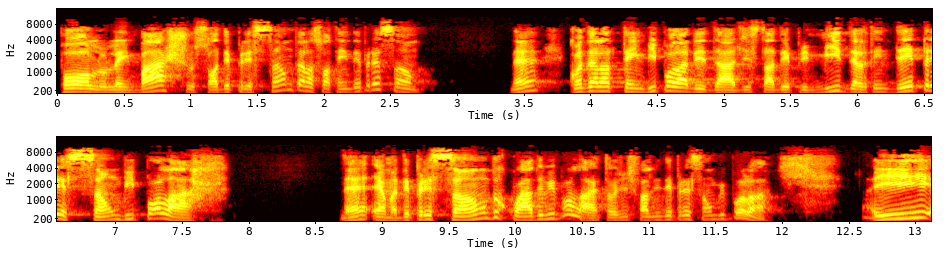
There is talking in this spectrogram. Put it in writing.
polo lá embaixo, só depressão, então ela só tem depressão. Né? Quando ela tem bipolaridade e está deprimida, ela tem depressão bipolar. Né? É uma depressão do quadro bipolar. Então a gente fala em depressão bipolar. E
